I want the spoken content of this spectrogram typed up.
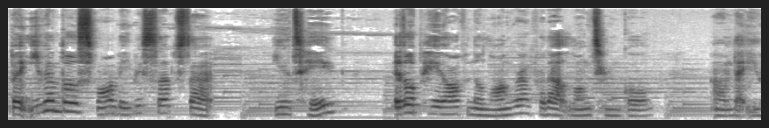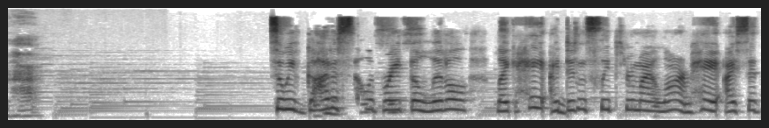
but even those small baby steps that you take, it'll pay off in the long run for that long term goal um, that you have. So we've got to celebrate the little, like, hey, I didn't sleep through my alarm. Hey, I said,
